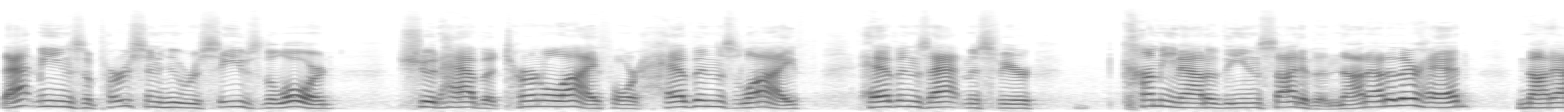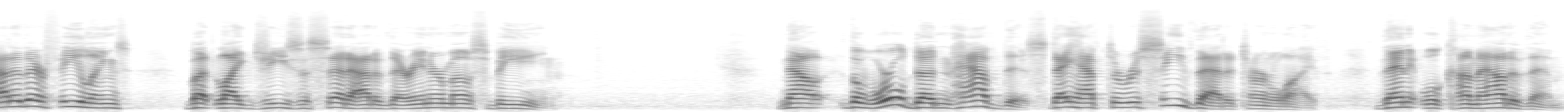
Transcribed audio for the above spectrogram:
That means a person who receives the Lord should have eternal life or heaven's life, heaven's atmosphere coming out of the inside of them, not out of their head, not out of their feelings, but like Jesus said, out of their innermost being. Now, the world doesn't have this. They have to receive that eternal life. Then it will come out of them.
